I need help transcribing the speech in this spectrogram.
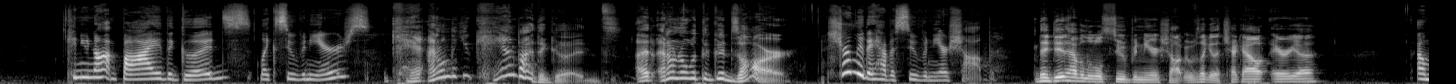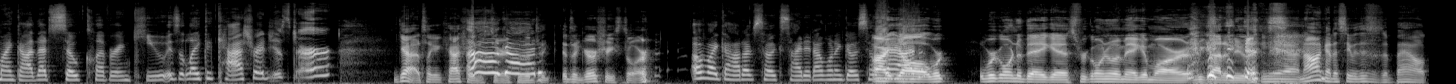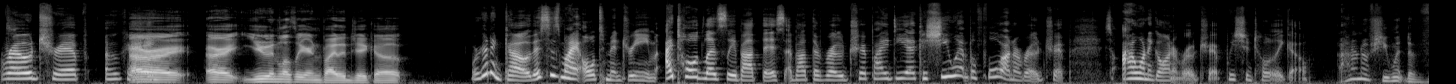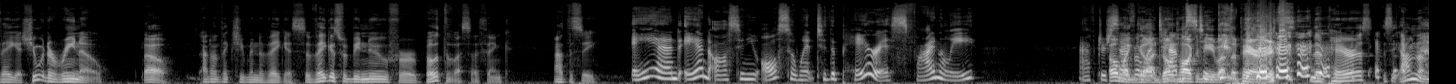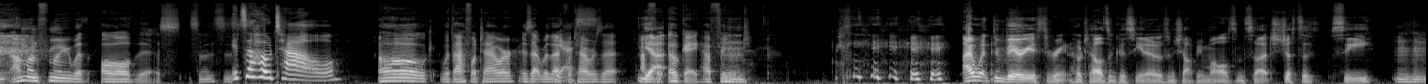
Can you not buy the goods like souvenirs? Can't I don't think you can buy the goods. I, I don't know what the goods are. Surely they have a souvenir shop. They did have a little souvenir shop. It was like at the checkout area. Oh my god, that's so clever and cute. Is it like a cash register? Yeah, it's like a cash oh register Oh, God. it's a, it's a grocery store. Oh my god, I'm so excited. I want to go so All right, bad. y'all, we're we're going to Vegas. We're going to Omega Mart. We got to do this. Yeah. Now I got to see what this is about. Road trip. Okay. All right, all right. You and Leslie are invited, Jacob. We're gonna go. This is my ultimate dream. I told Leslie about this, about the road trip idea, because she went before on a road trip. So I want to go on a road trip. We should totally go. I don't know if she went to Vegas. She went to Reno. Oh, I don't think she's been to Vegas. So Vegas would be new for both of us. I think. I have to see. And and Austin, you also went to the Paris finally. After oh my God! Don't talk to me about the Paris. The Paris. see, I'm not, I'm unfamiliar with all this. So this is. It's a hotel. Oh, okay. with Eiffel Tower. Is that where the Yes. Eiffel Tower's at? I Yeah. fi- okay, I figured. I went through various different hotels and casinos and shopping malls and such just to see. Mm-hmm.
